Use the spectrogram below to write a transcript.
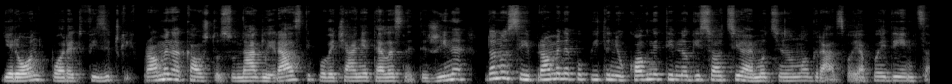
jer on, pored fizičkih promena kao što su nagli rast i povećanje telesne težine, donosi i promene po pitanju kognitivnog i socioemocionalnog razvoja pojedinca.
